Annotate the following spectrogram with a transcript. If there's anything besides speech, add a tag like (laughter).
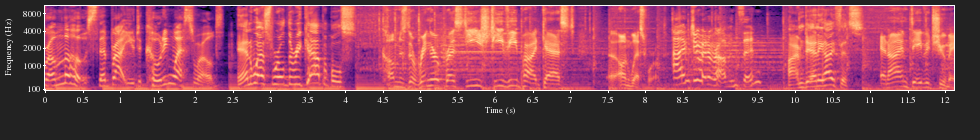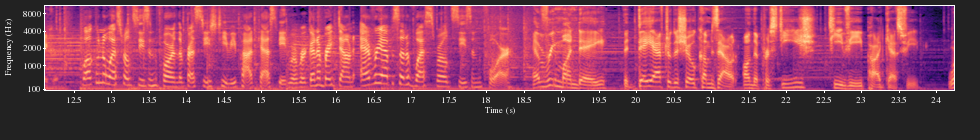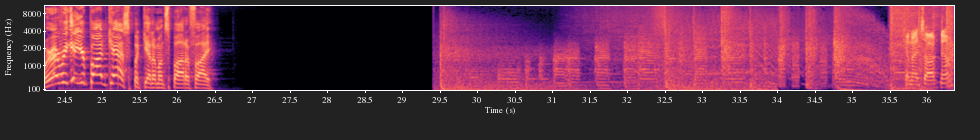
From the hosts that brought you to Coding Westworld and Westworld the Recapables comes the Ringer Prestige TV podcast uh, on Westworld. I'm Joanna Robinson. I'm Danny Heifetz. And I'm David Shoemaker. Welcome to Westworld Season 4 in the Prestige TV podcast feed, where we're going to break down every episode of Westworld Season 4. Every Monday, the day after the show comes out on the Prestige TV podcast feed. Wherever you get your podcasts, but get them on Spotify. Can I talk now?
